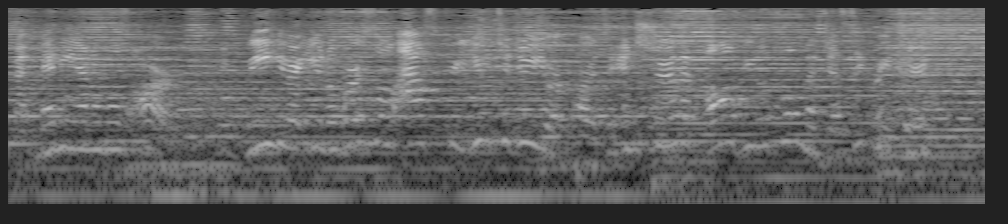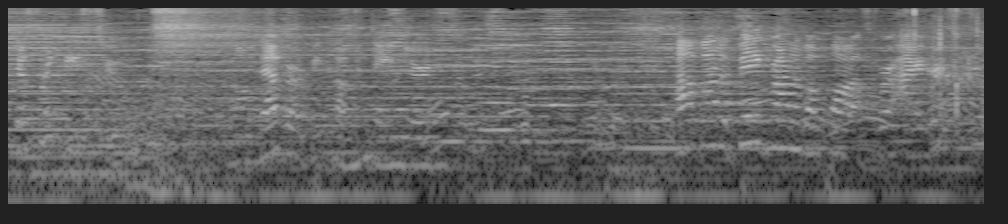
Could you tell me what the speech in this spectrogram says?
but many animals are. We here at Universal ask for you to do your part to ensure that all beautiful, majestic creatures, just like these two, will never become endangered. How about a big round of applause for Iris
